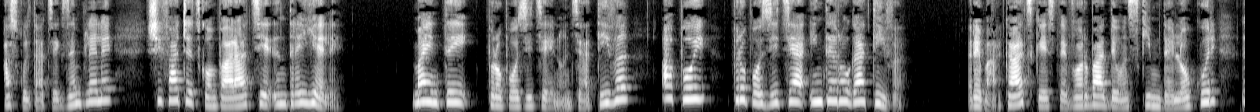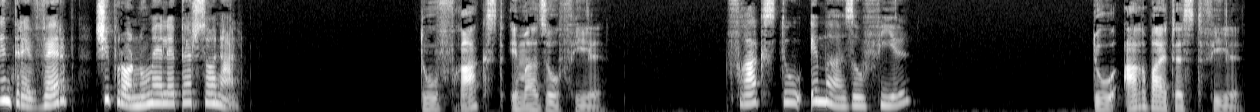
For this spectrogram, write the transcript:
Ascultați exemplele și faceți comparație între ele. Mai întâi propoziția enunțiativă, apoi propoziția interogativă. Remarcați că este vorba de un schimb de locuri între verb și pronumele personal. Du fragst immer so viel. Fragst du immer so viel? Du arbeitest viel.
